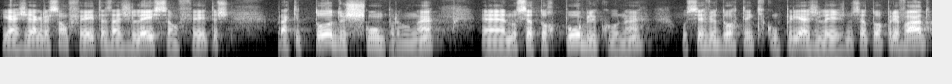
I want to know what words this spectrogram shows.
e as regras são feitas, as leis são feitas para que todos cumpram. Né? É, no setor público, né, o servidor tem que cumprir as leis. No setor privado,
